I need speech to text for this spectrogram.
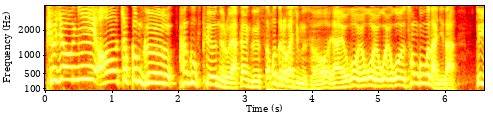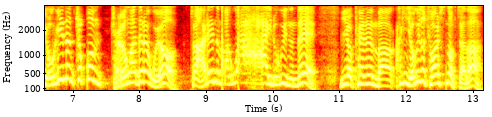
표정이, 어, 조금 그, 한국 표현으로 약간 그 썩어 들어가시면서, 야, 요거, 요거, 요거, 요거 성공은 아니다. 또 여기는 조금 조용하더라고요. 저 아래는 막, 와! 이러고 있는데, 이 옆에는 막, 하긴 여기서 좋아할 수는 없잖아.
